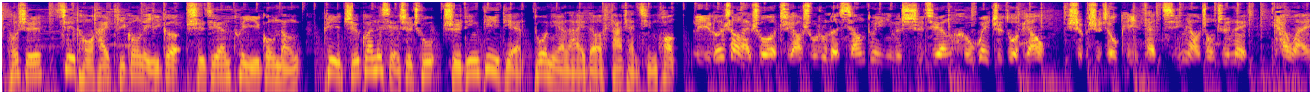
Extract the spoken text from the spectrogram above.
同时，系统还提供了一个时间推移功能，可以直观的显示出指定地点多年来的发展情况。理论上来说，只要输入了相对应的时间和位置坐标，是不是就可以在几秒钟之内看完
